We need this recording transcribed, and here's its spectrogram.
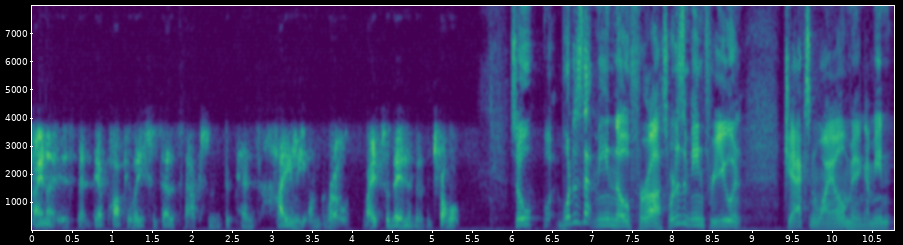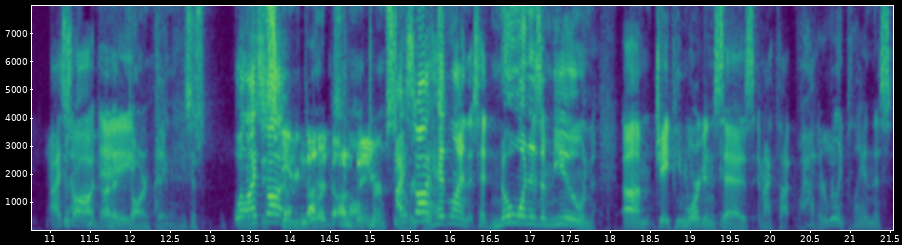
China is that their population satisfaction depends highly on growth, right? So they're in a bit of a trouble. So what does that mean though for us? What does it mean for you in Jackson, Wyoming? I mean, I saw not a, a darn thing. He's just well, I saw ski report, not a darn thing. I saw reports. a headline that said no one is immune. Um, J.P. Morgan says, and I thought, wow, they're really playing this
